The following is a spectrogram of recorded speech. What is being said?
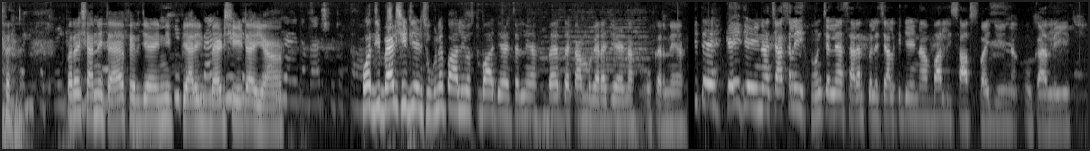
परेशानी तो है फिर जो इन प्यारी बेडशीट है यहाँ और जी बेड शीट जो सुकने पा ली उस तो बाद जो चलने बाहर का काम वगैरह जो है ना वो करने ते कई जो ना चक ली हूँ चलने सारे पहले चल के जो ना बाहरली साफ़ सफ़ाई जो ना वो कर लीए है तो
